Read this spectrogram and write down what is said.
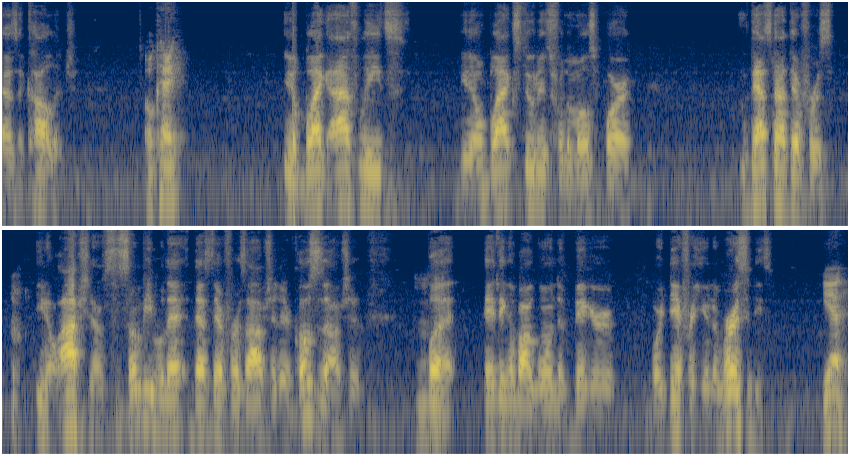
as a college. Okay, You know, black athletes, you know, black students for the most part, that's not their first, you know, option. So some people that that's their first option, their closest option, Mhm. but they think about going to bigger or different universities. yeah,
